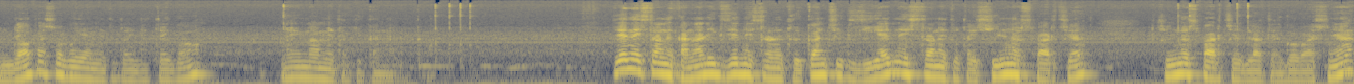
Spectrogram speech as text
Dopasowujemy tutaj do tego. No i mamy taki kanalik. Z jednej strony kanalik, z jednej strony trójkącik, z jednej strony tutaj silne wsparcie. Silne wsparcie dlatego właśnie.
